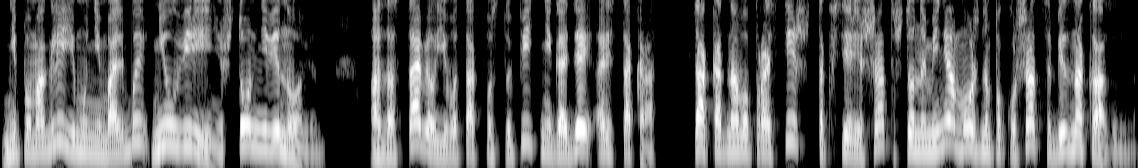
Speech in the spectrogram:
Не помогли ему ни мольбы, ни уверения, что он невиновен, а заставил его так поступить негодяй-аристократ. Так одного простишь, так все решат, что на меня можно покушаться безнаказанно.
